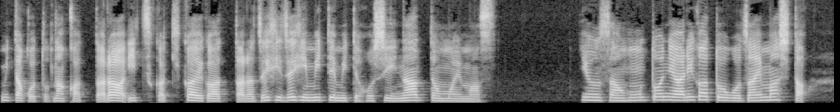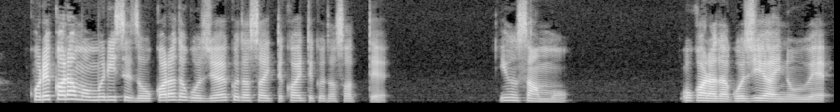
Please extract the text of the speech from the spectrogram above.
見たことなかったらいつか機会があったらぜひぜひ見てみてほしいなって思います。ユンさん本当にありがとうございました。これからも無理せずお体ご自愛くださいって書いてくださって、ユンさんもお体ご自愛の上、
